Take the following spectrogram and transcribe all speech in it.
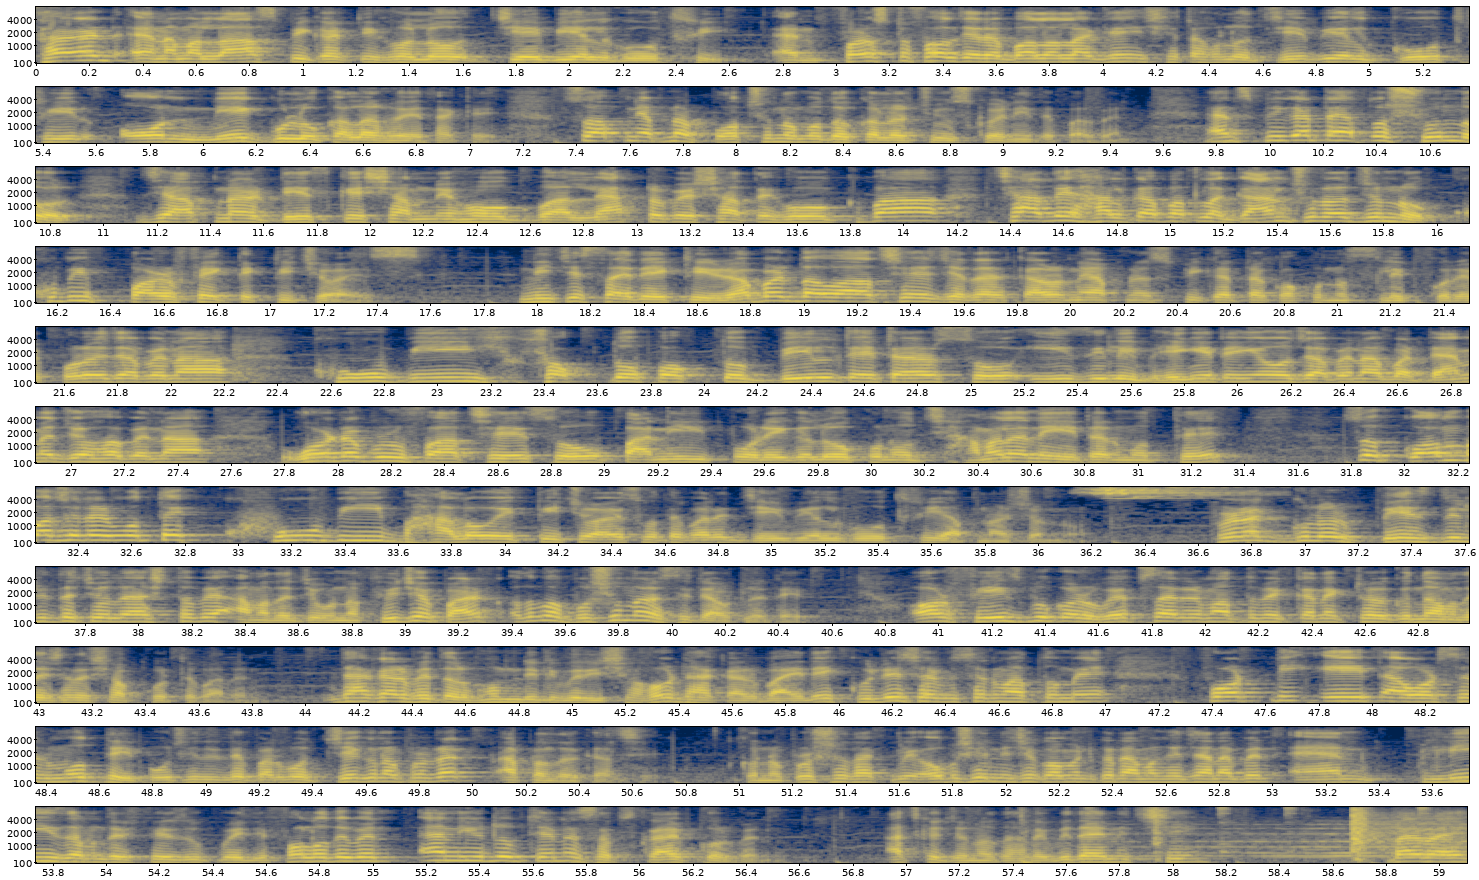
থার্ড অ্যান্ড আমার লাস্ট স্পিকারটি হলো JBL go three and first of all যেটা বলা লাগে, সেটা হলো জেবিএল গো থ্রির অনেকগুলো কালার হয়ে থাকে। সো আপনি আপনার পছন্দ মতো কালার চুজ করে নিতে পারবেন। অ্যান্ড স্পিকারটা এত সুন্দর যে আপনার ডেস্কের সামনে হোক বা ল্যাপটপের সাথে হোক বা ছাদে হালকা পাতলা গান শোনার জন্য খুবই পারফেক্ট একটি চয়েস নিচের সাইডে একটি রাবার দেওয়া আছে, যেটার কারণে আপনার স্পিকারটা কখনো স্লিপ করে পড়ে যাবে না। খুবই শক্তপোক্ত বিল্ট এটার সো ইজিলি ভেঙে টেঙেও যাবে না বা ড্যামেজও হবে না। ওয়াটারপ্রুফ আছে সো পানি পড়ে গেলেও কোনো ঝামেলা নেই এটার মধ্যে। সো কম বাজেটের মধ্যে খুবই ভালো একটি চয়েস হতে পারে জেবিএল গো থ্রি আপনার জন্য। প্রোডাক্টগুলোর বেস দিল্লিতে চলে আসতে হবে, আমাদের যেমন ফিউচার পার্ক অথবা বসুন্ধরা সিটি আউটলেটে আর ফেসবুক আর ওয়েবসাইটের মাধ্যমে কানেক্ট হয়ে কিন্তু আমাদের সাথে শপ করতে পারেন। ঢাকার ভেতর হোম ডেলিভারি সহ ঢাকার বাইরে কুরিয়ার সার্ভিসের মাধ্যমে ফর্টি এইট আওয়ার্সের মধ্যেই পৌঁছে দিতে পারব যে কোনো প্রোডাক্ট আপনাদের কাছে। কোনো প্রশ্ন থাকলে অবশ্যই নিচে কমেন্ট করে আমাকে জানাবেন অ্যান্ড প্লিজ আমাদের ফেসবুক পেজে ফলো দেবেন অ্যান্ড ইউটিউব চ্যানেল সাবস্ক্রাইব করবেন। আজকের জন্য তাহলে বিদায় নিচ্ছি। Bye bye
